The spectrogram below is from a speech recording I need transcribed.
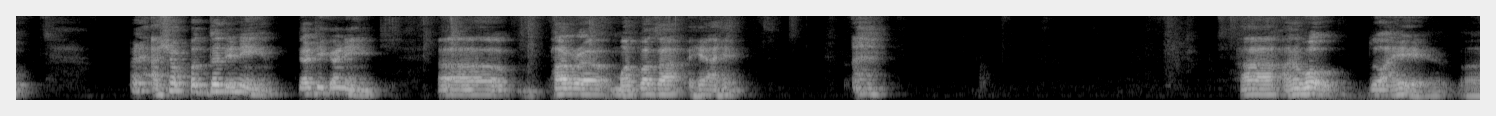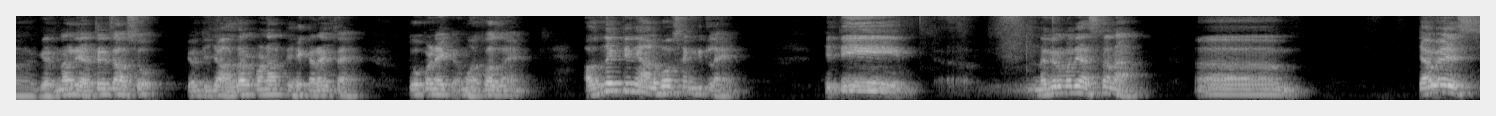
आणि अशा पद्धतीने त्या ठिकाणी फार महत्त्वाचा हे आहे. हा अनुभव जो आहे गिरणार यात्रेचा असो किंवा तिच्या आजारपणात हे करायचं आहे तो पण एक महत्त्वाचा आहे. अजून एक तिने अनुभव सांगितला आहे की ती नगरमध्ये असताना त्यावेळेस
